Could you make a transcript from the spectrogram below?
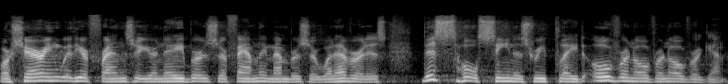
or sharing with your friends or your neighbors or family members or whatever it is, this whole scene is replayed over and over and over again.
